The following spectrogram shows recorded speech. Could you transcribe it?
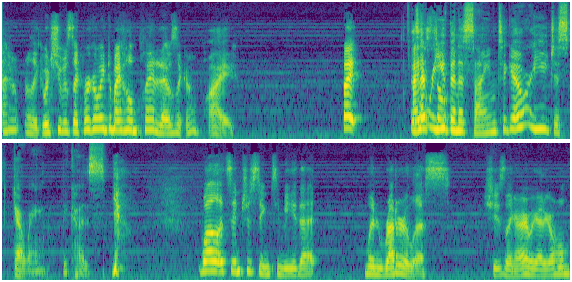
I don't really when she was like, We're going to my home planet, I was like, Oh why? But Is I that where don't- you've been assigned to go, or are you just going because? Yeah. Well, it's interesting to me that when rudderless, she's like, all right, we got to go home.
